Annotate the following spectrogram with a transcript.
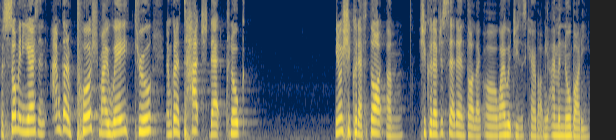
for so many years, and I'm gonna push my way through and I'm gonna touch that cloak. You know, she could have thought, um, she could have just sat there and thought, like, oh, why would Jesus care about me? I'm a nobody,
